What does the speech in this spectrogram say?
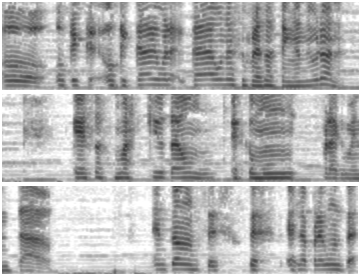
O, o que, o que cada, cada una de sus brazos tenga neuronas. Que eso es más cute aún. Es como un fragmentado. Entonces, es la pregunta.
